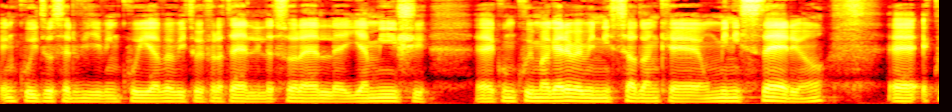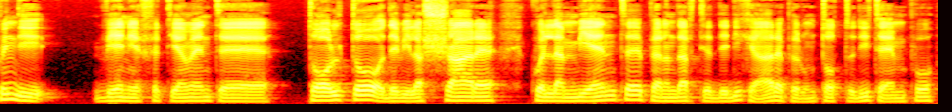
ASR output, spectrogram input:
in cui tu servivi, in cui avevi i tuoi fratelli, le sorelle, gli amici, eh, con cui magari avevi iniziato anche un ministero, no? Eh, e quindi vieni effettivamente tolto o devi lasciare quell'ambiente per andarti a dedicare per un tot di tempo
